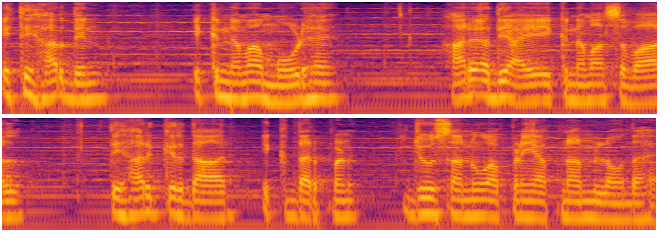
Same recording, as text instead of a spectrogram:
ਇੱਥੇ ਹਰ ਦਿਨ ਇੱਕ ਨਵਾਂ ਮੋੜ ਹੈ ਹਰ ਅਧਿਆਏ ਇੱਕ ਨਵਾਂ ਸਵਾਲ ਤੇ ਹਰ ਕਿਰਦਾਰ ਇੱਕ ਦਰਪਣ ਜੋ ਸਾਨੂੰ ਆਪਣੇ ਆਪ ਨਾਲ ਮਿਲਾਉਂਦਾ ਹੈ।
